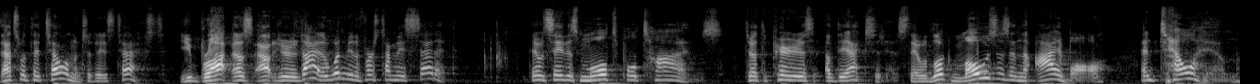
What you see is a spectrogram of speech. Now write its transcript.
That's what they tell him in today's text. You brought us out here to die. That wouldn't be the first time they said it. They would say this multiple times throughout the period of the Exodus. They would look Moses in the eyeball and tell him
